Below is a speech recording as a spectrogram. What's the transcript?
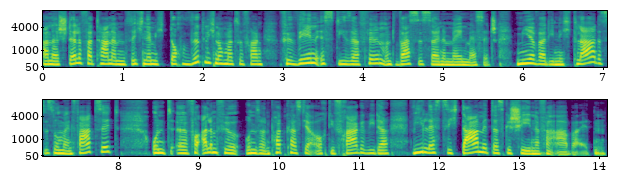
an der Stelle vertan sich nämlich doch wirklich nochmal zu fragen, für wen ist dieser Film und was ist seine Main Message? Mir war die nicht klar, das ist so mein Fazit. Und äh, vor allem für unseren Podcast ja auch die Frage wieder, wie lässt sich damit das Geschehene verarbeiten?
